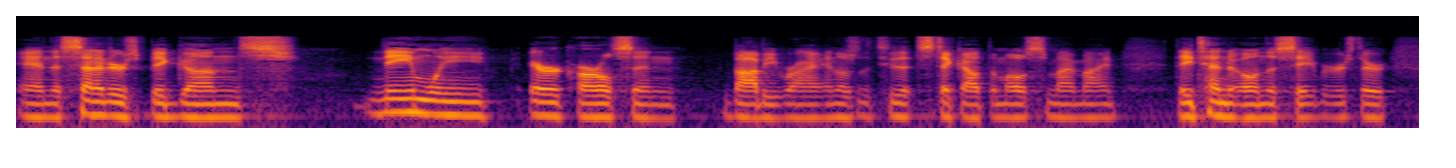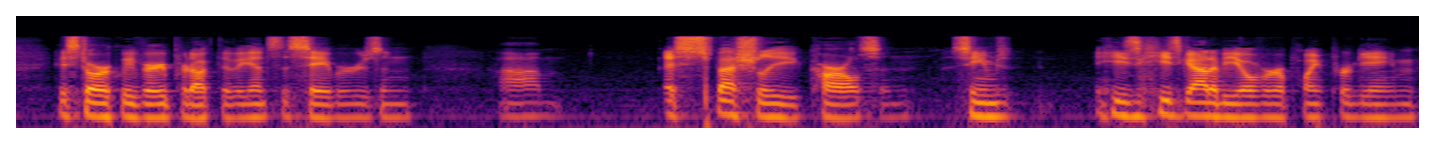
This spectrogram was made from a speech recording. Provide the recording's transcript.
And the Senators' big guns, namely Erik Karlsson, Bobby Ryan. Those are the two that stick out the most in my mind. They tend to own the Sabres. They're historically very productive against the Sabres, and um, especially Karlsson seems he's he's got to be over a point per game,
